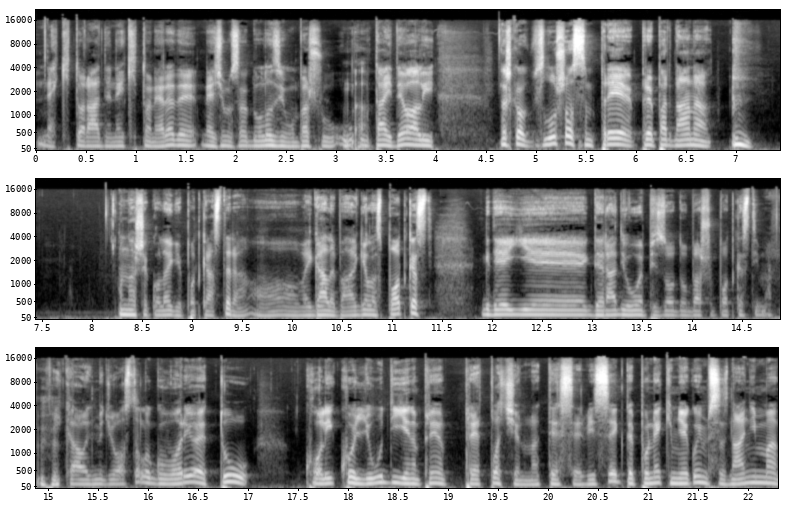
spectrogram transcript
Neki to rade, neki to ne rade. Nećemo sad da ulazimo baš u, u, Da. u taj deo, ali znaš kao, slušao sam pre, pre par dana od naše kolege podcastera, ovaj Galeba Agelas podcast, gde je, gde je radio u epizodu baš o podcastima. I kao između ostalo govorio je tu koliko ljudi je, na primjer, pretplaćeno na te servise, gde po nekim njegovim saznanjima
